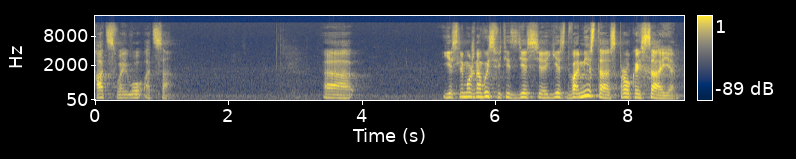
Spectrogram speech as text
от своего отца. А, если можно высветить, здесь есть два места с пророка Исаия –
